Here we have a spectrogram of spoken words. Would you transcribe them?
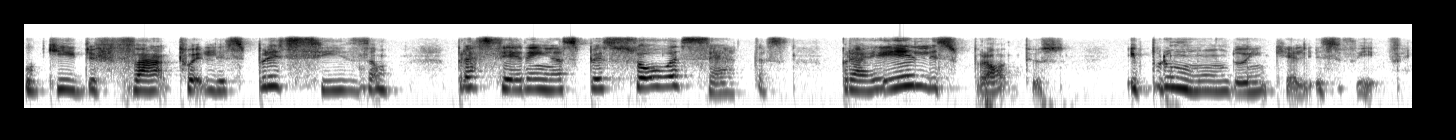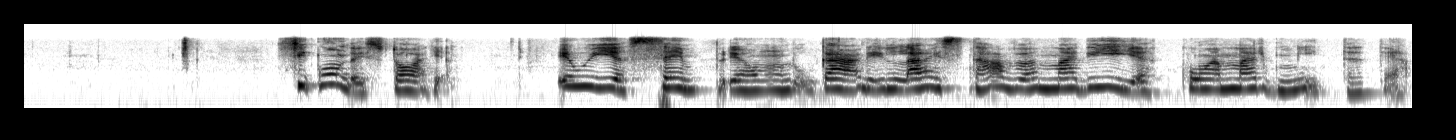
o que de fato eles precisam para serem as pessoas certas para eles próprios e para o mundo em que eles vivem. Segundo a história, eu ia sempre a um lugar e lá estava Maria com a marmita dela.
